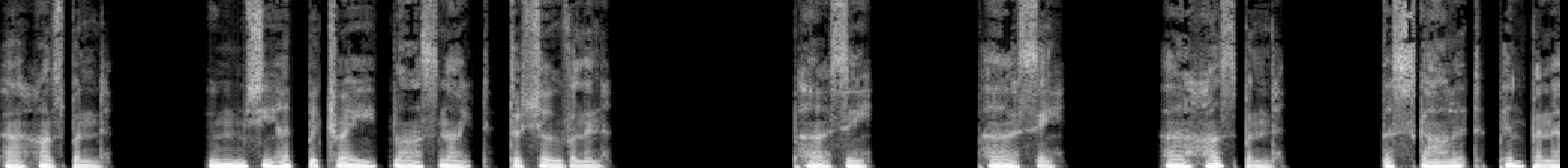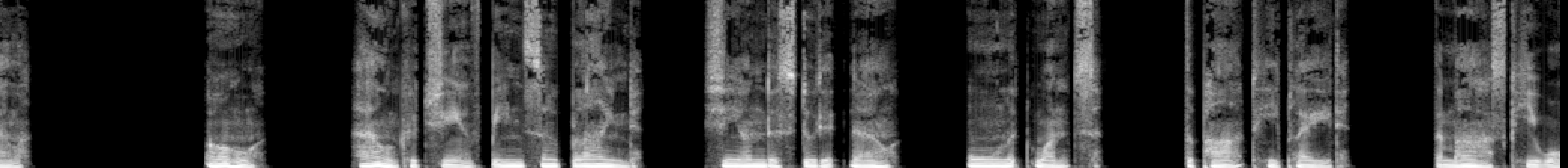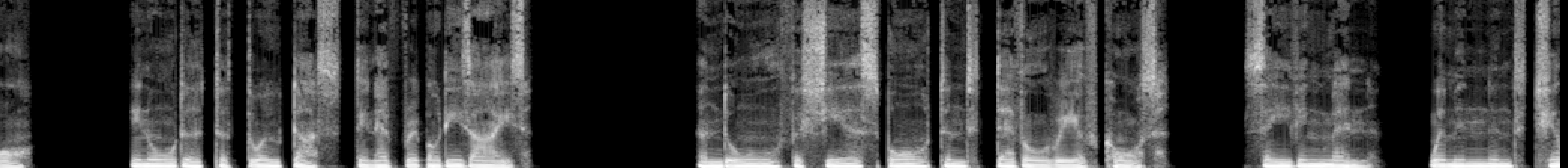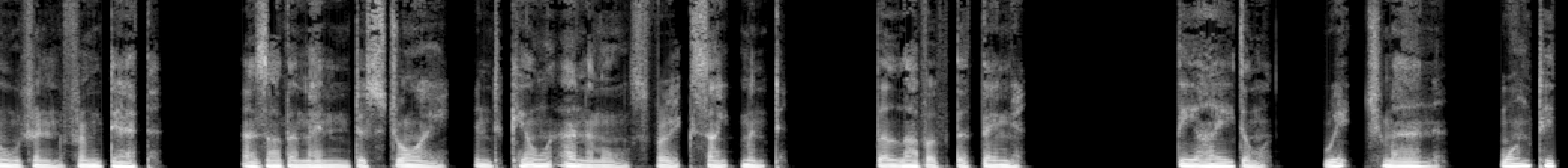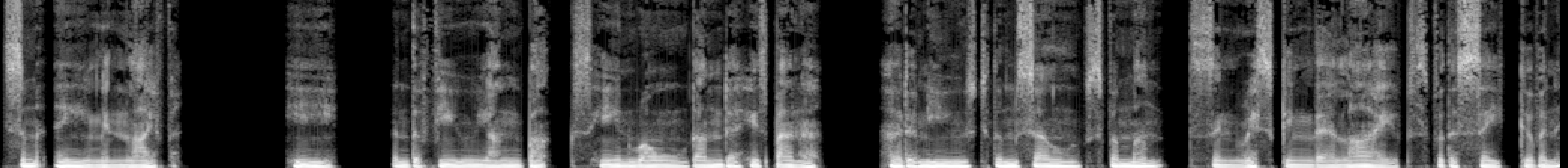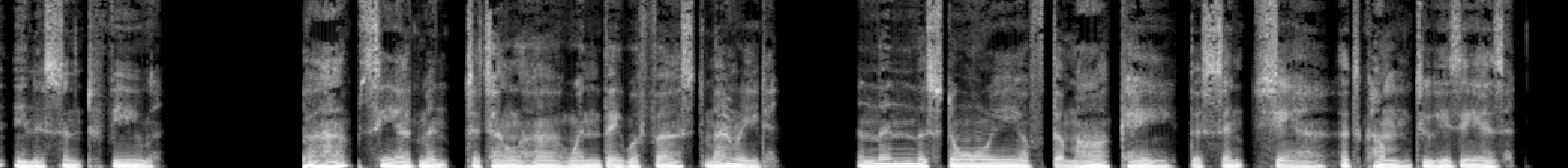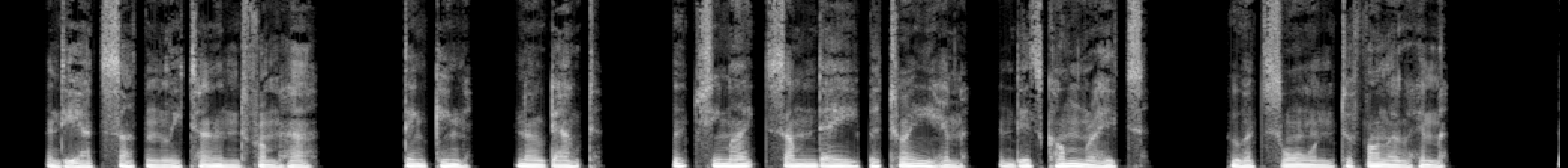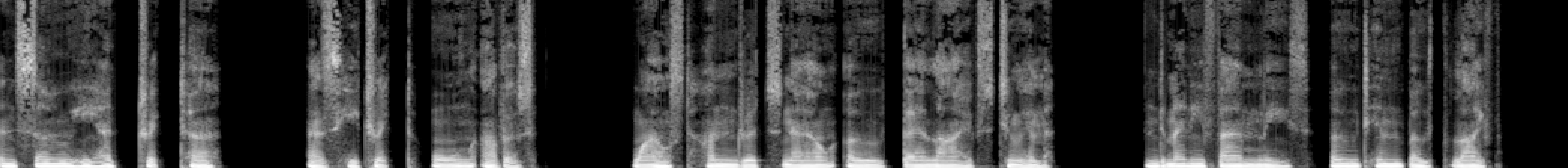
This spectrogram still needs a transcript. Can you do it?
her husband, whom she had betrayed last night to Chauvelin. Percy, Percy, her husband, the Scarlet Pimpernel. Oh, how could she have been so blind? She understood it now, all at once, the part he played, the mask he wore in order to throw dust in everybody's eyes. And all for sheer sport and devilry, of course, saving men, women, and children from death, as other men destroy and kill animals for excitement, the love of the thing. The idle, rich man wanted some aim in life. He and the few young bucks he enrolled under his banner had amused themselves for months in risking their lives for the sake of an innocent few. Perhaps he had meant to tell her when they were first married, and then the story of the Marquis de St. Had come to his ears, and he had suddenly turned from her, thinking, no doubt, that she might some day betray him and his comrades, who had sworn to follow him. And so he had tricked her, as he tricked all others, whilst hundreds now owed their lives to him, and many families owed him both life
